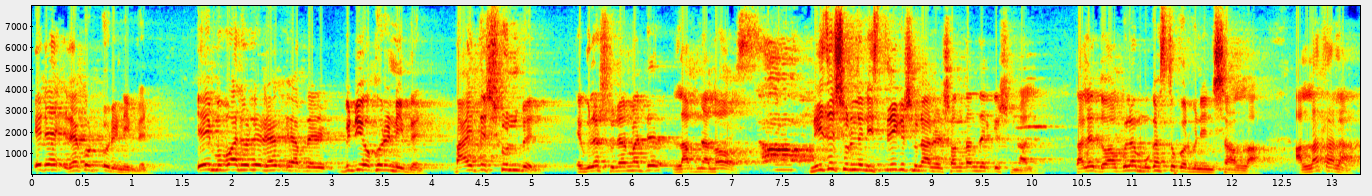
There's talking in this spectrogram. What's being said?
এটা রেকর্ড করে নেবেন। এই মোবাইল হলে রে- আপনি ভিডিও করে নেবেন, বাড়িতে শুনবেন। এগুলো শোনার মধ্যে লাভ না লস নিজে শুনলেন, স্ত্রীকে শোনালেন, সন্তানদেরকে শোনালেন। তাহলে দোয়াগুলো মুখস্থ করবেন ইনশাআল্লাহ। আল্লাহ তালা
